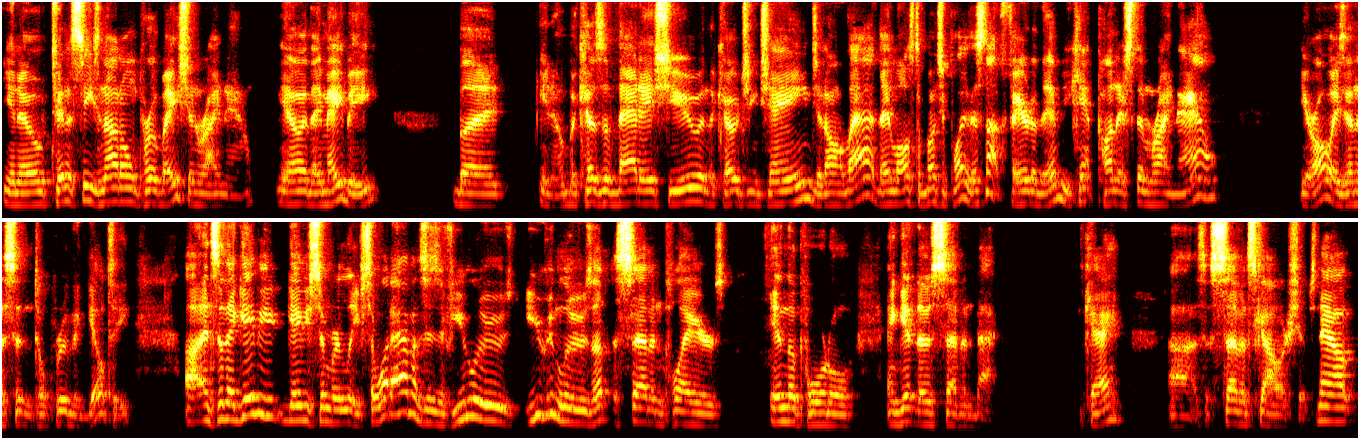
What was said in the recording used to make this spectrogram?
You know, Tennessee's not on probation right now. You know, they may be, but you know, because of that issue and the coaching change and all that, they lost a bunch of players. That's not fair to them. You can't punish them right now. You're always innocent until proven guilty. Uh, and so they gave you gave you some relief. So what happens is if you lose, you can lose up to seven players in the portal and get those seven back. Okay, uh, so seven scholarships. Now,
